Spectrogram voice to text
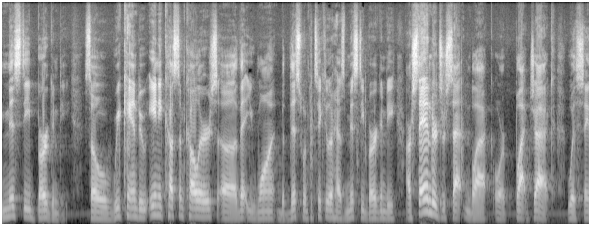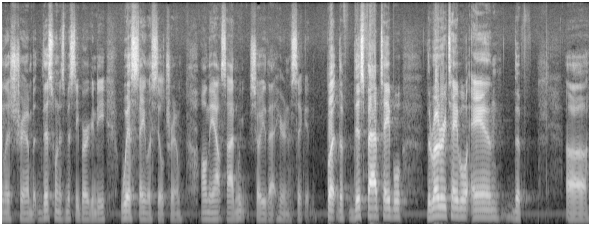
misty burgundy. So we can do any custom colors uh, that you want, but this one particular has misty burgundy. Our standards are satin black or black jack with stainless trim, but this one is misty burgundy with stainless steel trim on the outside, and we can show you that here in a second. But the, this fab table, the rotary table, and the uh,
